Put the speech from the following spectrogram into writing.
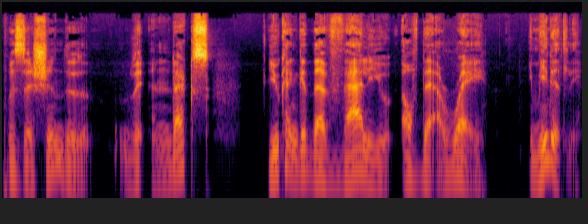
position, the, the index, you can get the value of the array immediately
